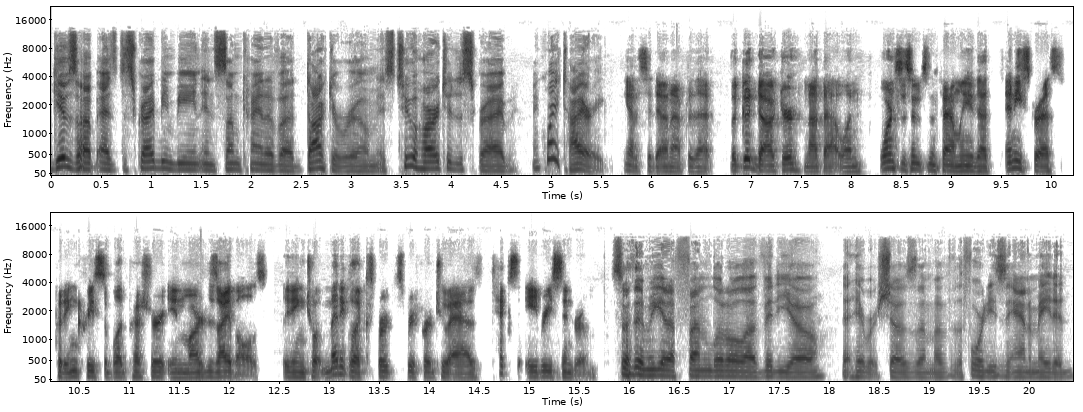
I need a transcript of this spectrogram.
gives up as describing being in some kind of a doctor room is too hard to describe and quite tiring. You gotta sit down after that. The good doctor, not that one, warns the Simpson family that any stress could increase the blood pressure in Marge's eyeballs, leading to what medical experts refer to as Tex Avery syndrome. So then we get a fun little uh, video that Hibbert shows them of the 40s animated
